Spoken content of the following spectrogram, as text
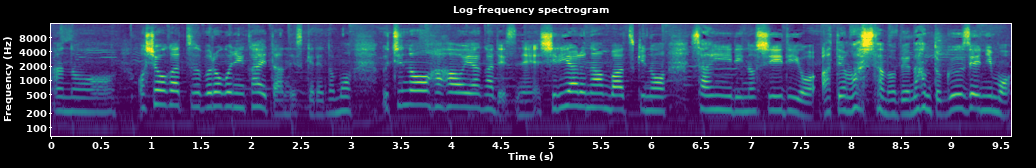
あのお正月ブログに書いたんですけれどもうちの母親がですねシリアルナンバー付きのサイン入りの CD を当てましたのでなんと偶然にも。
